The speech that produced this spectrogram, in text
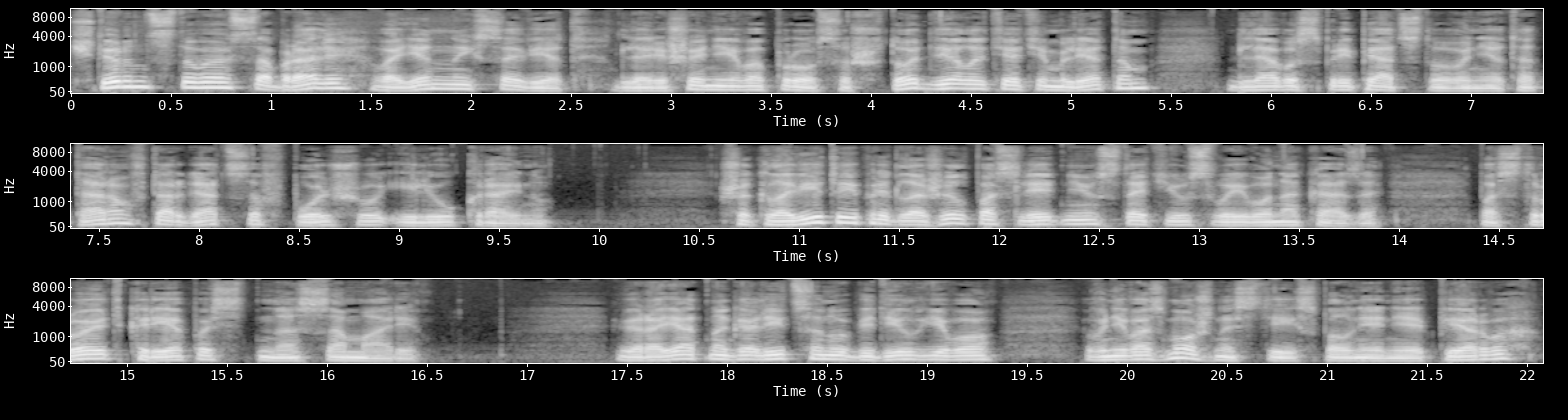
14-го собрали военный совет для решения вопроса, что делать этим летом для воспрепятствования татарам вторгаться в Польшу или Украину. Шокловитый предложил последнюю статью своего наказа — построить крепость на Самаре. Вероятно, Голицын убедил его в невозможности исполнения первых,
